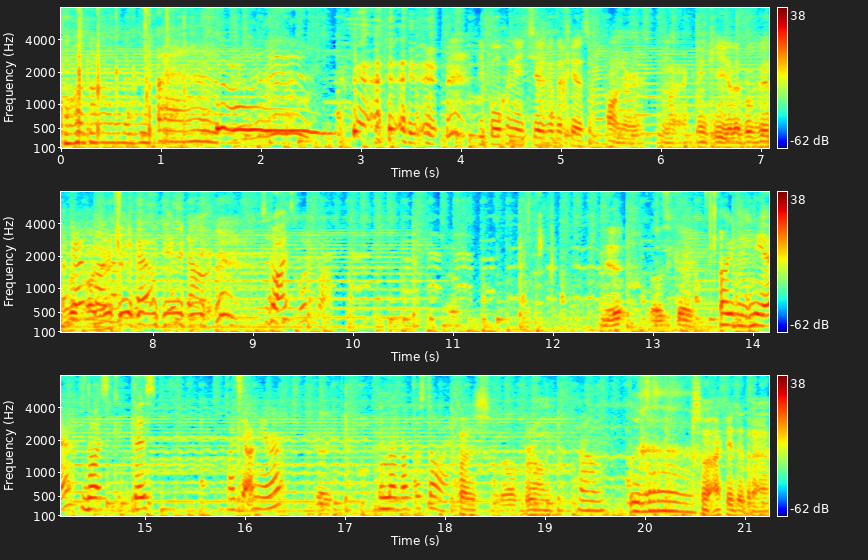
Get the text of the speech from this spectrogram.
Die volgende cheers wat ik geef is honor. Maar ik denk jullie hebben ook dit maar honor. is daai is vodka. Nee, dat is oké. Oh nee, daai is dis wat jy aan ene? Oké. Nee, maar wat was daai? Dat is rum. Ram. Zo, ik dit raar.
